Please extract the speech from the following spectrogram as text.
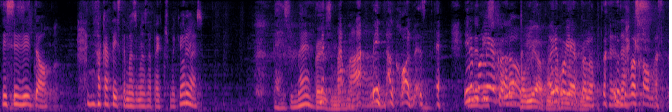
τη συζητώ. Θα καθίσετε μαζί μας να παίξουμε κιόλας; Παίζουμε. Παίζουμε. Μην αγχώνεστε. Είναι, Είναι πολύ δύσκολο. εύκολο. Πολύ απλό, Είναι πολύ πολύ εύκολο. Εντάξει. Το υποσχόμαστε.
